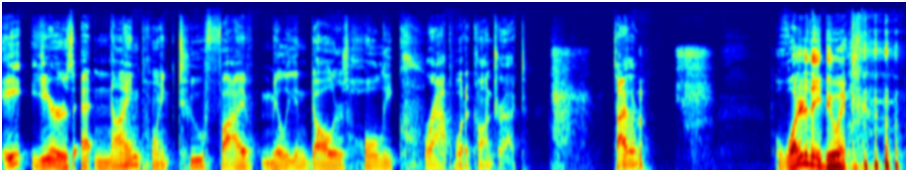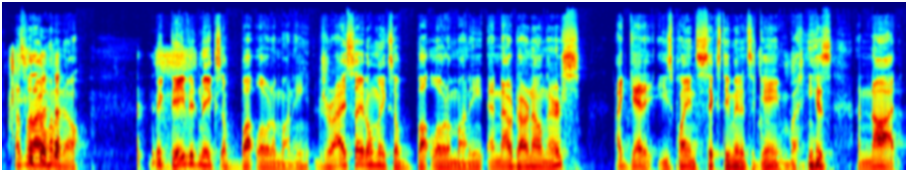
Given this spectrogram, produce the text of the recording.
Eight years at $9.25 million. Holy crap, what a contract. Tyler? What are they doing? That's what I want to know. McDavid makes a buttload of money. Draisaitl makes a buttload of money, and now Darnell Nurse. I get it. He's playing 60 minutes a game, but he is not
